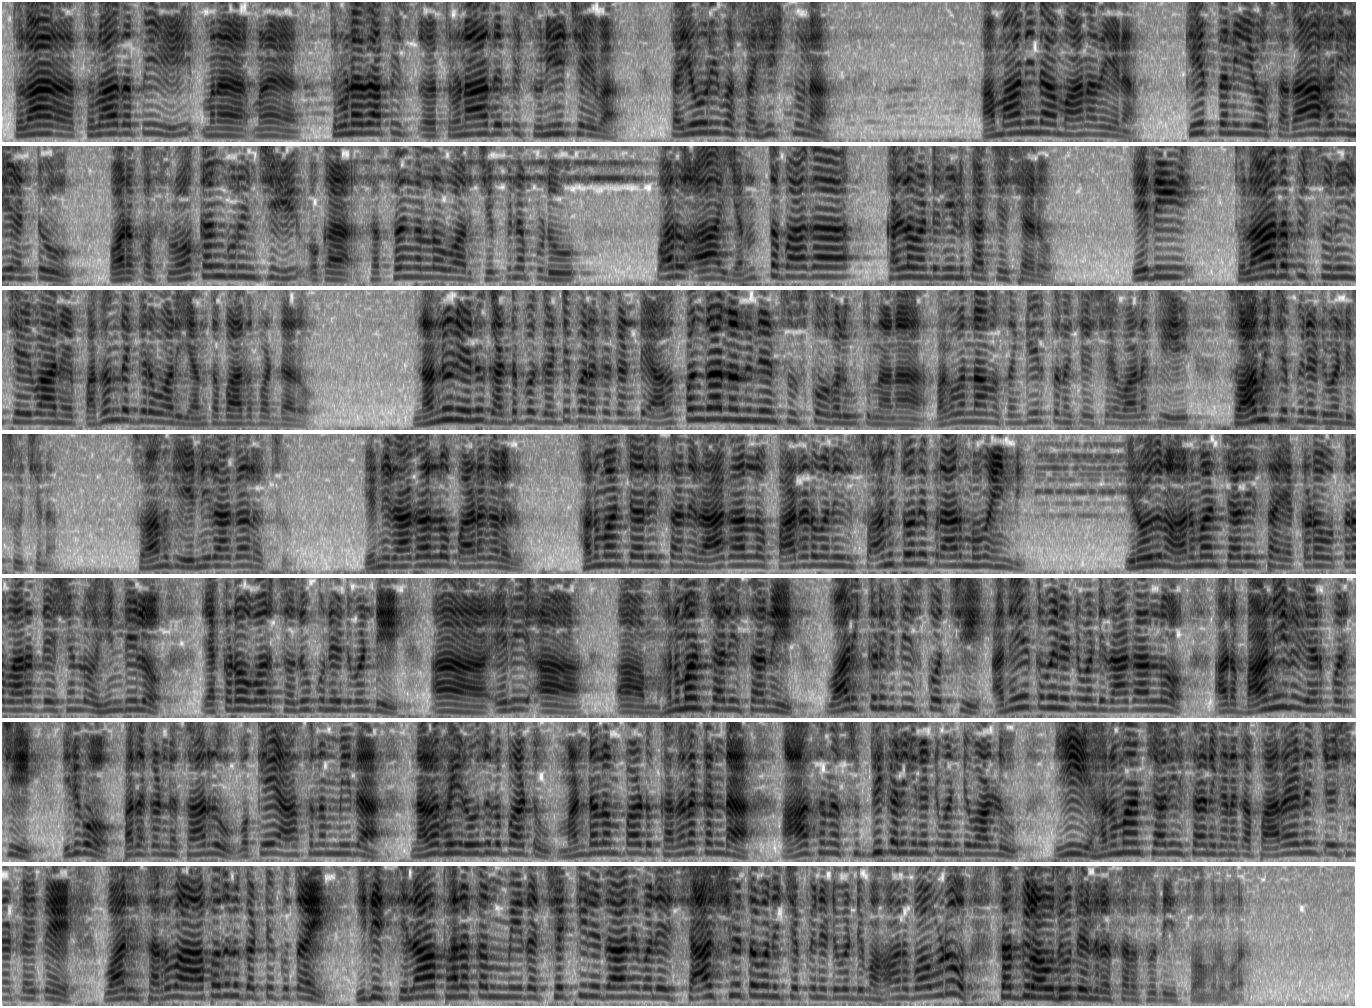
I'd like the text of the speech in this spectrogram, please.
తులా తులాదపి మన మన తృణదపి తృణాదపి సునీచైవ? తయోరివ సహిష్ణున? అమానిన మానదేన? కీర్తనీయో సదాహరిహి అంటూ వారొక శ్లోకం గురించి ఒక సత్సంగంలో వారు చెప్పినప్పుడు వారు ఆ ఎంత బాగా కళ్ళ వెంట నీళ్ళు కార్చేశారో. ఏది? తులాదపిస్తుని చేవా అనే పదం దగ్గర వారు ఎంత బాధపడ్డారో. నన్ను నేను గడ్డప గడ్డిపరక కంటే అల్పంగా నన్ను నేను చూసుకోగలుగుతున్నానా? భగవన్నామ సంకీర్తన చేసే వాళ్ళకి స్వామి చెప్పినటువంటి సూచన. స్వామికి ఎన్ని రాగాలు వచ్చు ఎన్ని రాగాల్లో పాడగలరు? హనుమాన్ చాలీసా అనే రాగాల్లో పాడడం అనేది స్వామితోనే ప్రారంభమైంది. ఈ రోజున హనుమాన్ చాలీసా ఎక్కడో ఉత్తర భారతదేశంలో హిందీలో ఎక్కడో వారు చదువుకునేటువంటి ఏది ఆ హనుమాన్ చాలీసాని వారిక్కడికి తీసుకొచ్చి అనేకమైనటువంటి రాగాల్లో ఆడ బాణీలు ఏర్పరిచి ఇదిగో పదకొండు సార్లు ఒకే ఆసనం మీద నలభై రోజుల పాటు మండలం పాటు కదలకుండా ఆసన శుద్ధి కలిగినటువంటి వాళ్ళు ఈ హనుమాన్ చాలీసాని గనక పారాయణం చేసినట్లయితే వారి సర్వ ఆపదలు గట్టెక్కుతాయి. ఇది శిలాఫలకం మీద చెక్కిన దాని వలె శాశ్వతమని చెప్పినటువంటి మహానుభావుడు సద్గురు అవధూతేంద్ర సరస్వతి స్వాములు వారు.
